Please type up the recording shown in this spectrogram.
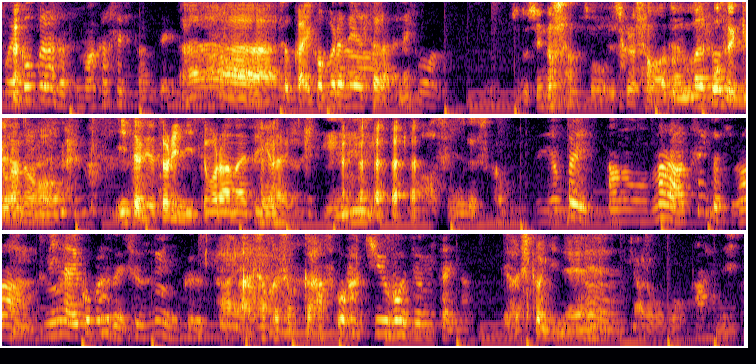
もうエコプラザって任せてたんでああ、そっか、エコプラでやってたからね。そうなんですよと新藤さんと石倉さんは後でまあそうですねお説教なんであの、インタビュー取りに行ってもらわないといけないからね。うん。あ、そうですか。でやっぱりあのまだ暑い時は、みんなエコプラザに涼みに来るっていう、はいあ、そっかそっあか。そこが救護所みたいになってて、確かにね。ええなるほど。大変でした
